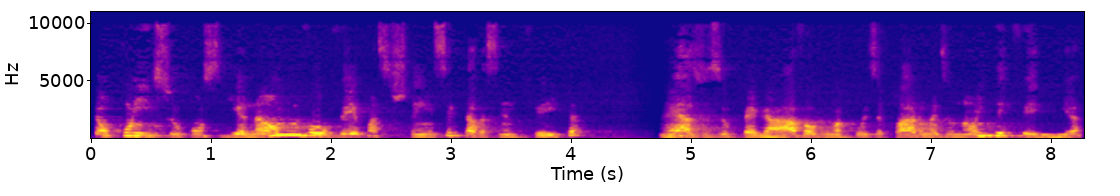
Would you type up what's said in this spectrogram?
Então, com isso, eu conseguia não me envolver com a assistência que estava sendo feita. Né? Às vezes eu pegava alguma coisa, claro, mas eu não interferia.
